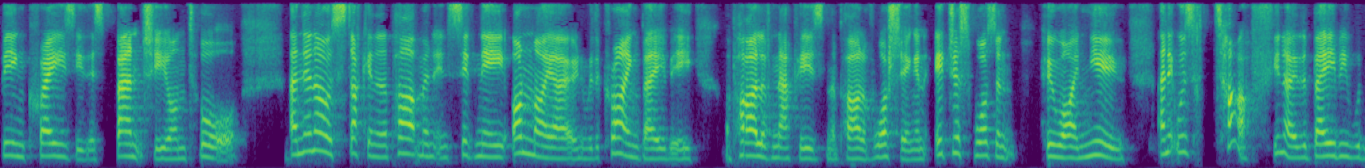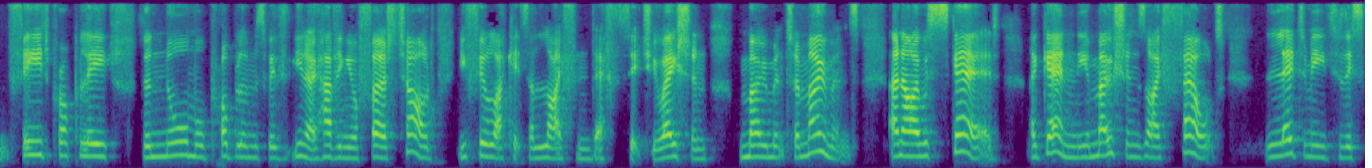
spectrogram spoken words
being crazy, this banshee on tour. And then I was stuck in an apartment in Sydney on my own with a crying baby, a pile of nappies, and a pile of washing. And it just wasn't who I knew. And it was tough. You know, the baby wouldn't feed properly, the normal problems with, you know, having your first child, you feel like it's a life and death situation moment to moment. And I was scared. Again, the emotions I felt led me to this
